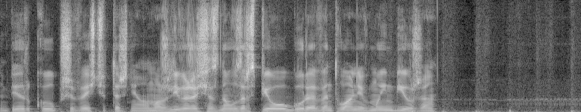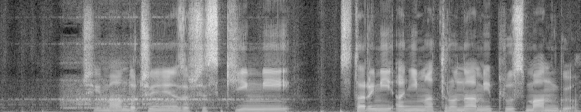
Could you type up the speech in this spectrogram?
Na biurku przy wejściu też nie ma. Możliwe, że się znowu zrespiło u góry, ewentualnie w moim biurze. Czyli mam do czynienia ze wszystkimi starymi animatronami plus mango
